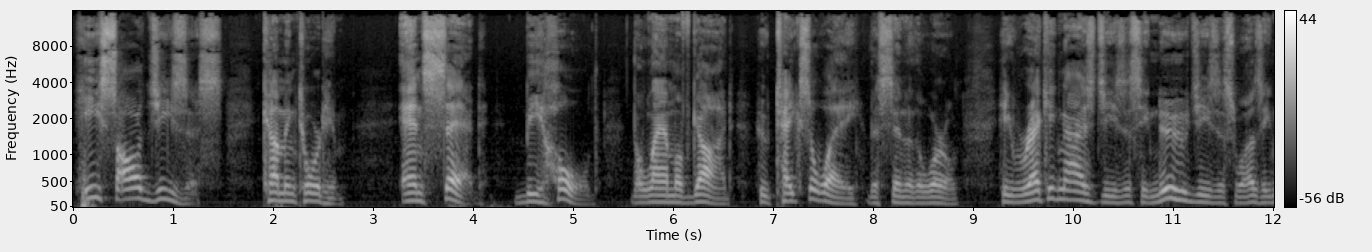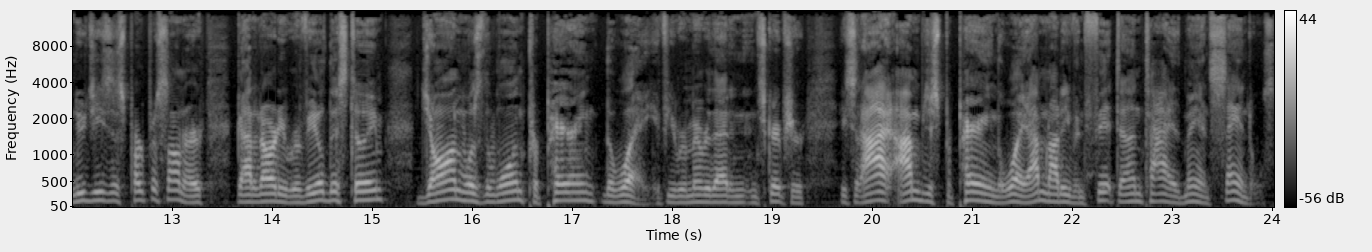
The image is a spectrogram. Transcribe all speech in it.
he saw Jesus coming toward him and said, "Behold, the Lamb of God who takes away the sin of the world." He recognized Jesus. He knew who Jesus was. He knew Jesus' purpose on earth. God had already revealed this to him. John was the one preparing the way. If you remember that in, in Scripture, he said, I, I'm just preparing the way. I'm not even fit to untie a man's sandals.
